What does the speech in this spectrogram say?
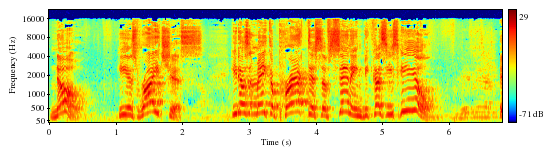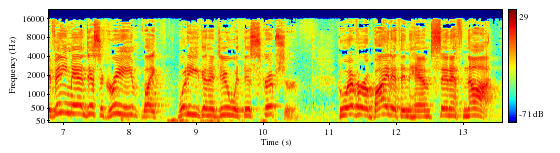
No, he is righteous. He doesn't make a practice of sinning because he's healed. Amen. If any man disagree, like, what are you going to do with this scripture? Whoever abideth in him sinneth not.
